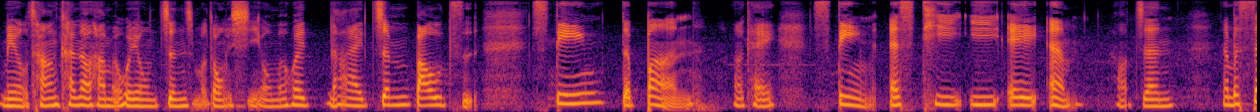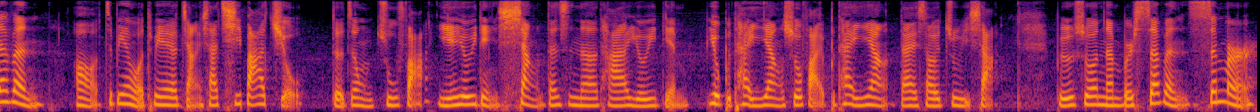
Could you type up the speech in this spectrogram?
没有常常看到他们会用蒸什么东西，我们会拿来蒸包子。Steam the bun，OK？Steam，S T E A M，好蒸。Number seven，哦，这边我特别要讲一下七八九的这种煮法，也有一点像，但是呢，它有一点又不太一样，说法也不太一样，大家稍微注意一下。比如说，Number seven，simmer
